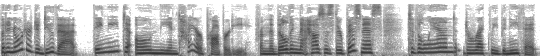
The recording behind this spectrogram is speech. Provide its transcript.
But in order to do that, they need to own the entire property, from the building that houses their business to the land directly beneath it.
